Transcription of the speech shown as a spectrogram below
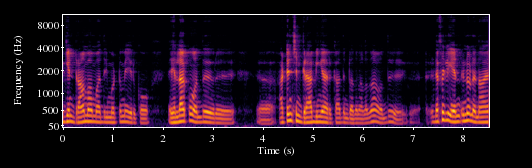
அகெயின் ட்ராமா மாதிரி மட்டுமே இருக்கும். எல்லாருக்கும் வந்து ஒரு அட்டென்ஷன் கிராபிங்காக இருக்காதுன்றதுனால தான் வந்து டெஃபினெட்லி என் இன்னொன்று நான்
